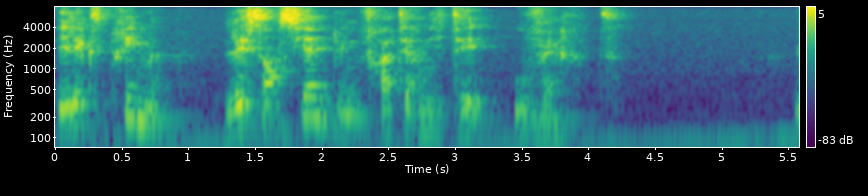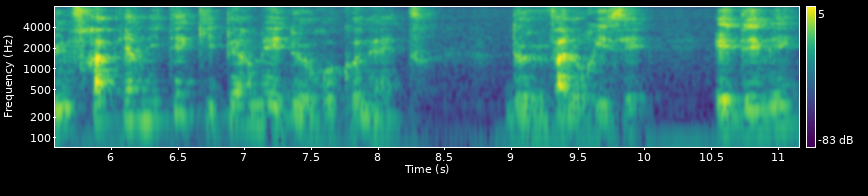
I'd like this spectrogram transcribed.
Il exprime l'essentiel d'une fraternité ouverte, une fraternité qui permet de reconnaître, de valoriser et d'aimer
